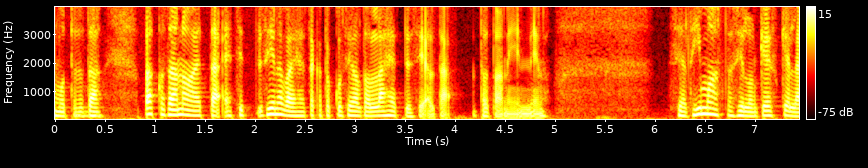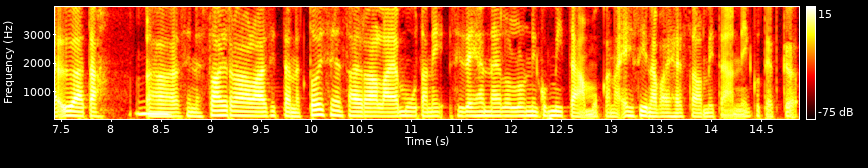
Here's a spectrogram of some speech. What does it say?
Mutta tota, mm. pakko sanoa, että, että sit siinä vaiheessa, kato, kun sieltä on lähetty sieltä, tota niin, niin, sieltä himasta silloin keskellä yötä, mm. ää, sinne sairaalaan ja sitten tänne toiseen sairaalaan ja muuta, niin siis eihän näillä ollut niinku mitään mukana. Ei siinä vaiheessa ole mitään niinku, tiedätkö,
